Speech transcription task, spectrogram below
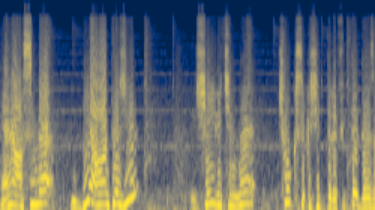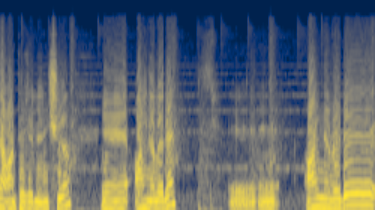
Yani aslında bir avantajı şehir içinde çok sıkışık trafikte dezavantaja dönüşüyor. E, aynaları. E, aynaları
